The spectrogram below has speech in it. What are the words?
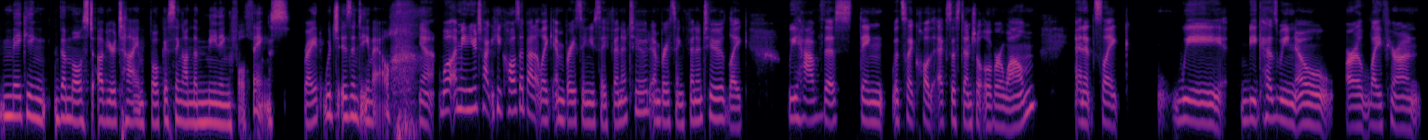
making the most of your time focusing on the meaningful things right? Which isn't email. Yeah. Well i mean you talk he calls about it like embracing you say finitude embracing finitude. Like we have this thing it's like called existential overwhelm. And it's like we because we know our life here on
